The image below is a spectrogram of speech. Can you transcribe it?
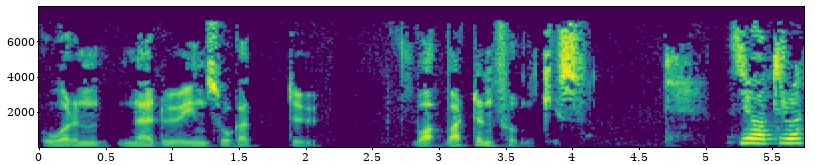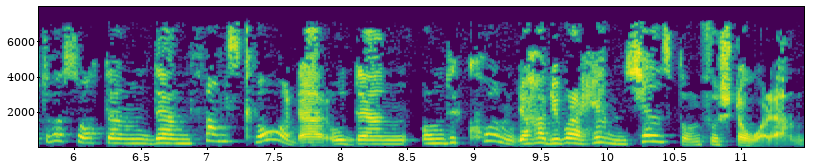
åren när du insåg att du vart en funkis? Jag tror att det var så att den, den fanns kvar där och den, om det kom, jag hade ju bara hemtjänst de första åren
